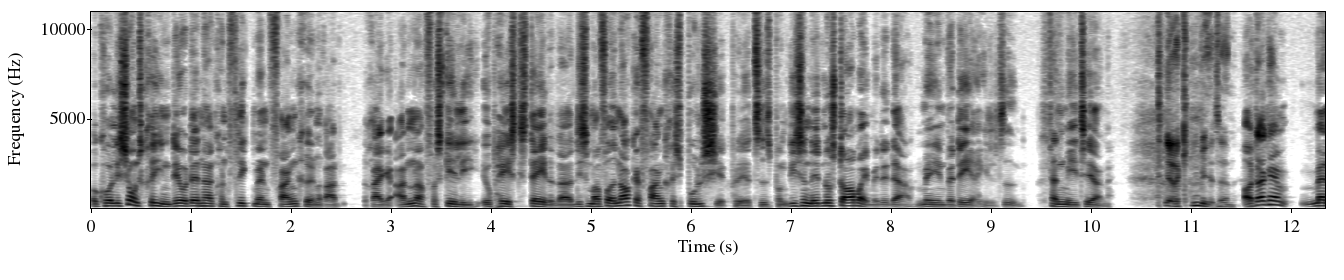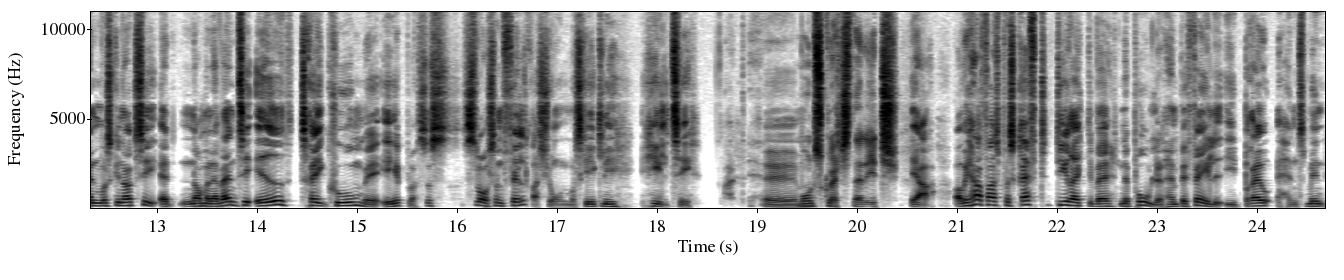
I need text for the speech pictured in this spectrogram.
Og koalitionskrigen, det var den her konflikt mellem Frankrig og en ret, række andre forskellige europæiske stater, der ligesom har fået nok af Frankrigs bullshit på det her tidspunkt. De er sådan lidt, nu stopper I med det der med at invadere hele tiden. Fandme irriterende. Det er da kæmpe irriterende. Og der kan man måske nok se, at når man er vant til at æde tre kuge med æbler, så slår sådan en feltration måske ikke lige helt til. Øhm. Won't scratch that itch. Ja, og vi har faktisk på skrift direkte, hvad Napoleon han befalede i et brev af hans mænd,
